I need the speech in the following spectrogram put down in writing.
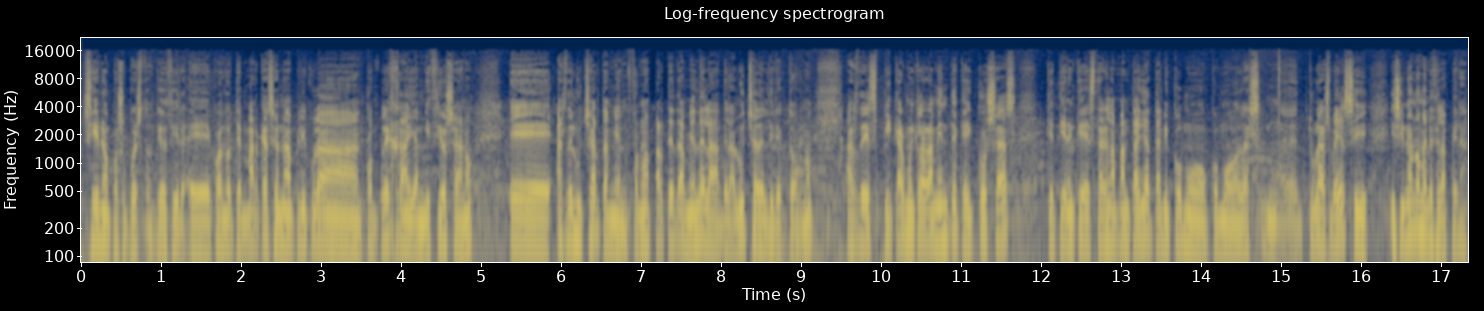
Sí, no, por supuesto. Quiero decir, eh, cuando te embarcas en una película compleja y ambiciosa, ¿no? Eh, has de luchar también, forma parte también de la, de la lucha del director, ¿no? Has de explicar muy claramente que hay cosas que tienen que estar en la pantalla tal y como, como las, eh, tú las ves y, y si no, no merece la pena,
